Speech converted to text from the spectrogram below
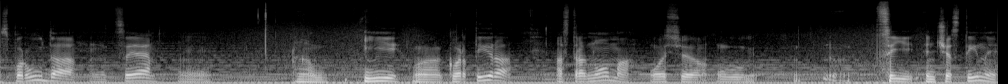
споруда це м, і е, квартира астронома. Ось е, у цій частини,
